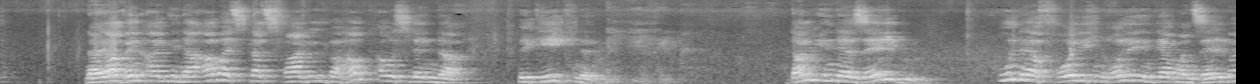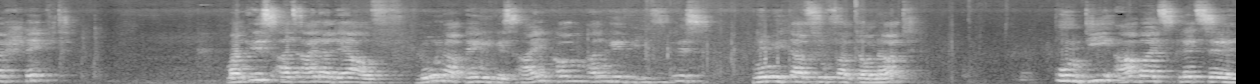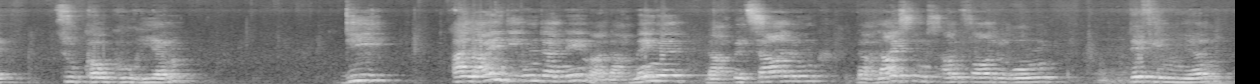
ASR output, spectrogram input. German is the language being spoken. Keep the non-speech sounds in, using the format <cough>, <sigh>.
naja, wenn einem in der Arbeitsplatzfrage überhaupt Ausländer begegnen, dann in derselben unerfreulichen Rolle, in der man selber steckt. Man ist als einer, der auf lohnabhängiges Einkommen angewiesen ist, nämlich dazu verdonnert, um die Arbeitsplätze zu konkurrieren, die allein die Unternehmer nach Menge, nach Bezahlung, nach Leistungsanforderungen definieren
